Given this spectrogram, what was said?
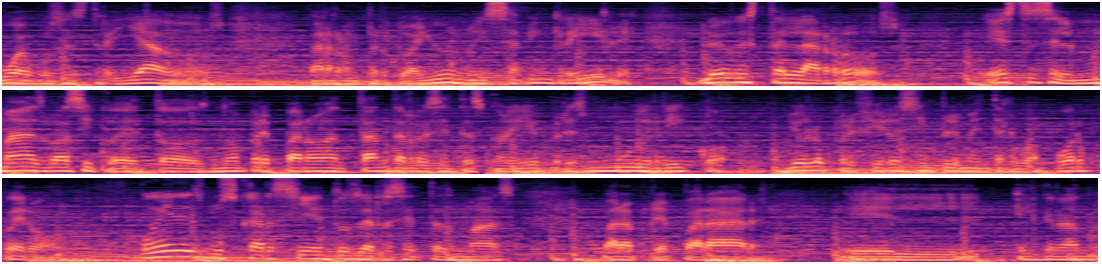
huevos estrellados para romper tu ayuno y sabe increíble. Luego está el arroz. Este es el más básico de todos. No preparo tantas recetas con ello, pero es muy rico. Yo lo prefiero simplemente al vapor, pero puedes buscar cientos de recetas más para preparar el, grano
